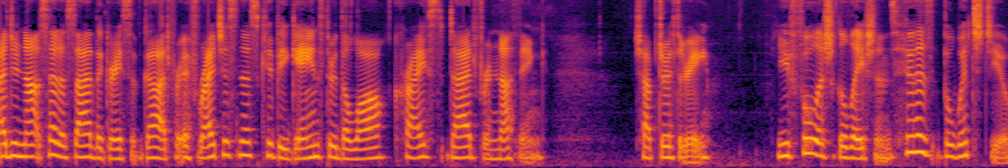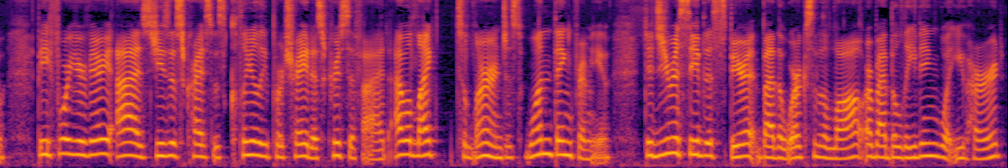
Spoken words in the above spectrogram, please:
I do not set aside the grace of God, for if righteousness could be gained through the law, Christ died for nothing. Chapter 3 You foolish Galatians, who has bewitched you? Before your very eyes, Jesus Christ was clearly portrayed as crucified. I would like to learn just one thing from you. Did you receive the Spirit by the works of the law or by believing what you heard?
